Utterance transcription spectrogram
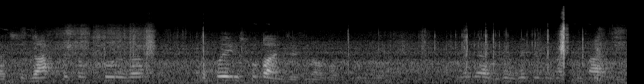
jak się zachce, to kurwa, to pojedziesz po bandzie znowu. No jak no to wyjdzie, to zawsze padnie.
